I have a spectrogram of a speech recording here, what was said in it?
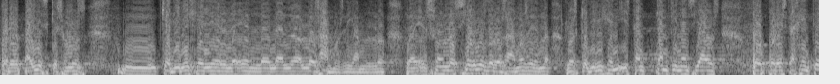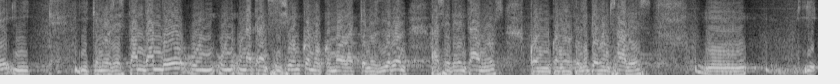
por el país, que son los mm, que dirigen los amos, digamos, son los siervos de los amos, los que dirigen y están tan financiados por, esta gente y, que nos están dando una transición como, como la que nos dieron hace 30 años con, con el Felipe González. Y, y,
